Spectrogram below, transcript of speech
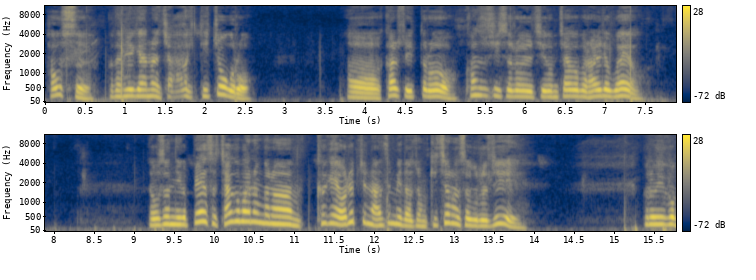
하우스 그 다음에 여기 하나는 저기 뒤쪽으로 어, 갈 수 있도록 시설을 지금 작업을 하려고 해요. 우선 이거 빼서 작업하는 거는 크게 어렵지는 않습니다. 좀 귀찮아서 그러지. 그리고 이거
